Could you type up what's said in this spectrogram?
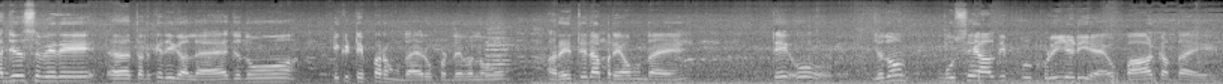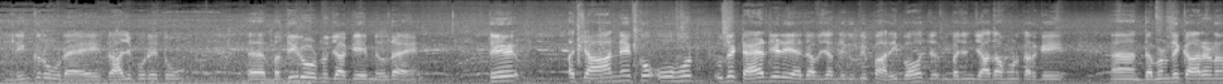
ਅੱਜ ਸਵੇਰੇ ਤੜਕੇ ਦੀ ਗੱਲ ਹੈ ਜਦੋਂ ਇੱਕ ਟਿੱਪਰ ਆਉਂਦਾ ਹੈ ਰੋਪੜ ਦੇ ਵੱਲੋਂ ਰੇਤੇ ਦਾ ਭਰਿਆ ਹੁੰਦਾ ਹੈ ਤੇ ਉਹ ਜਦੋਂ ਮੂਸੇਵਾਲ ਦੀ ਪੁ- ਪੁਲੀ ਜਿਹੜੀ ਹੈ ਉਹ ਪਾਰ ਕਰਦਾ ਹੈ ਲਿੰਕ ਰੋਡ ਹੈ ਰਾਜਪੁਰੇ ਤੋਂ ਬੱਦੀ ਰੋਡ ਨੂੰ ਜਾ ਕੇ ਮਿਲਦਾ ਹੈ ਤੇ ਅਚਾਨਕ ਉਹ ਉਹਦੇ ਟਾਇਰ ਜਿਹੜੇ ਆ ਦਬ ਜਾਂਦੇ ਕਿਉਂਕਿ ਭਾਰੀ ਬਹੁਤ ਜ- ਵਜਨ ਜ਼ਿਆਦਾ ਹੋਣ ਕਰਕੇ ਅ, ਦਬਣ ਦੇ ਕਾਰਨ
